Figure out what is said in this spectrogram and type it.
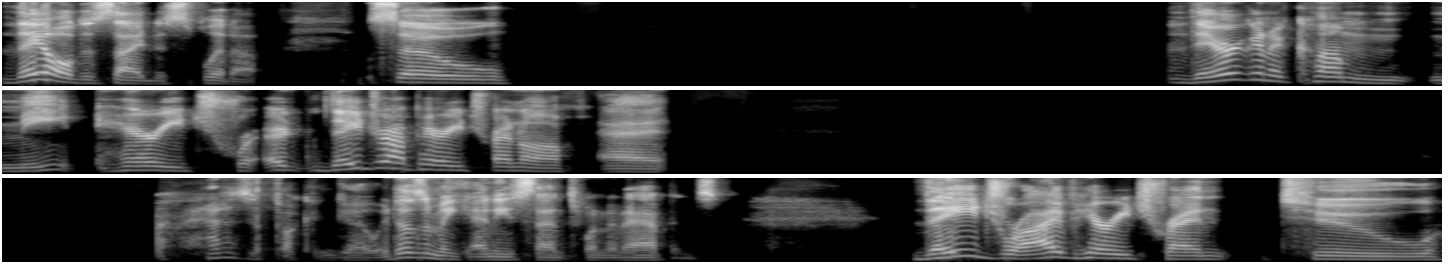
they all decide to split up. So they're gonna come meet Harry. Tre- er, they drop Harry Trent off at. How does it fucking go? It doesn't make any sense when it happens. They drive Harry Trent to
